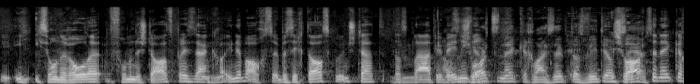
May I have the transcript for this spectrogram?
in, in so eine Rolle von einem Staatspräsidenten kann reinwachsen kann. Ob er sich das gewünscht hat, das glaube ich Also weniger. Schwarzenegger, ich weiß nicht, ob das Video Schwarzenegger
